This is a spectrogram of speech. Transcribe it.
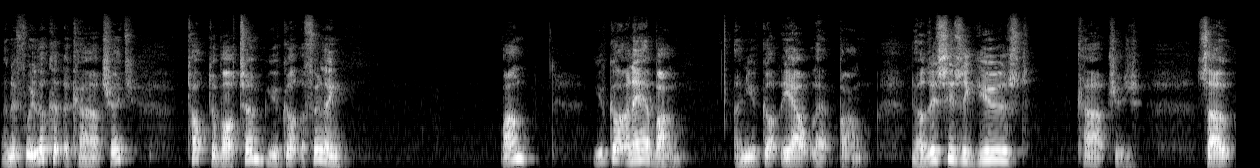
And if we look at the cartridge, top to bottom, you've got the filling bung, you've got an air bung, and you've got the outlet bung. Now this is a used cartridge. So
